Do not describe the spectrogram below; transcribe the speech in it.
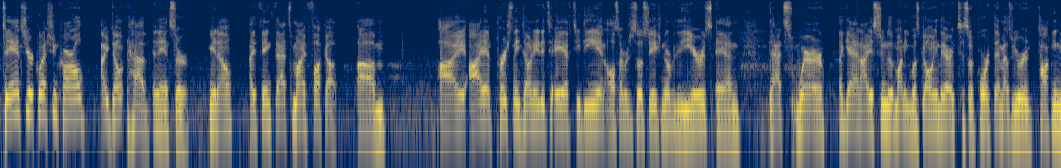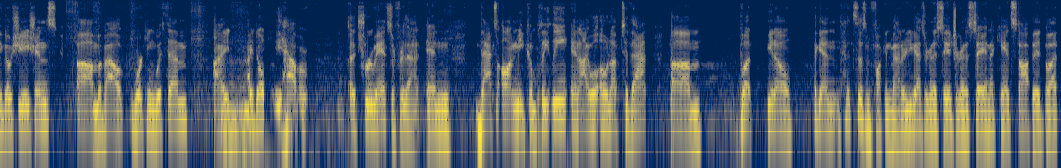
to answer your question, Karl, I don't have an answer. You know, I think that's my fuck up. Um, I, I have personally donated to AFTD and Alzheimer's Association over the years, and that's where, again, I assumed the money was going there to support them as we were talking negotiations um, about working with them. I, I don't really have a, a true answer for that, and that's on me completely, and I will own up to that. Um, but you know, again, it doesn't fucking matter. You guys are going to say what you're going to say, and I can't stop it. But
